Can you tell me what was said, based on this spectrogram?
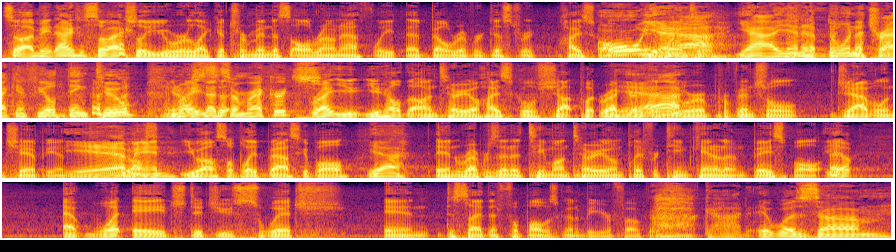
so? I mean, actually, so actually, you were like a tremendous all-around athlete at Belle River District High School. Oh in yeah, Windsor. yeah. I ended up doing the track and field thing too. You know, Right, set so- some records. Right, you you held the Ontario High School shot put record, Yeah. and you were a provincial javelin champion. Yeah, You also- man. you also played basketball. Yeah. and represented Team Ontario and played for Team Canada in baseball. Yep. At, at what age did you switch and decide that football was going to be your focus? Oh God, it was um,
